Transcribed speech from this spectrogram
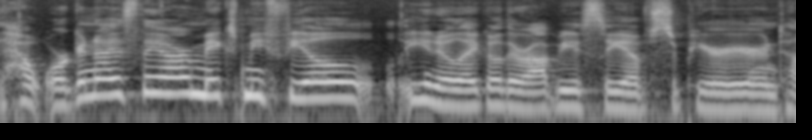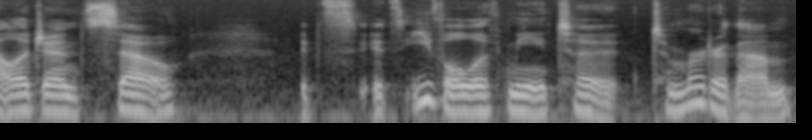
how organized they are makes me feel, you know, like oh they're obviously of superior intelligence, so it's it's evil of me to to murder them.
